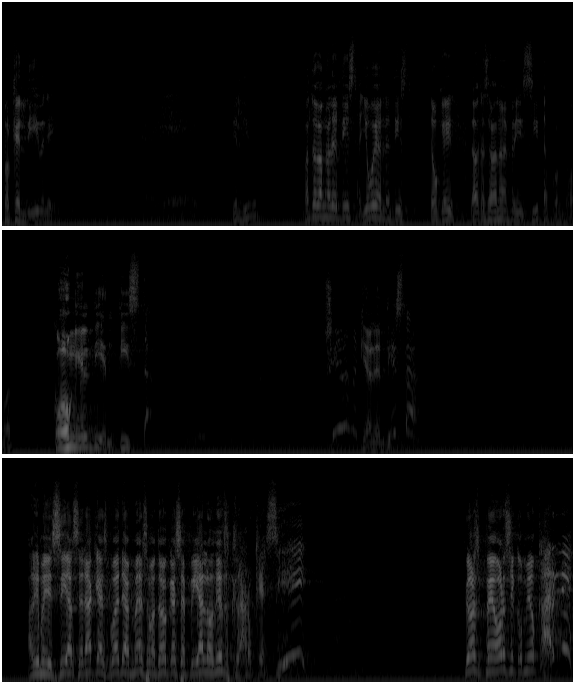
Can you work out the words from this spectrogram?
Porque es libre. Es libre. ¿Cuántos van al dentista? Yo voy al dentista. Tengo que ir. La otra semana me pedí cita, por favor. Con el dentista. Sí, van aquí al dentista. Alguien me decía, ¿será que después de mes me tengo que cepillar los dientes? Claro que sí. Peor, peor si comió carne.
